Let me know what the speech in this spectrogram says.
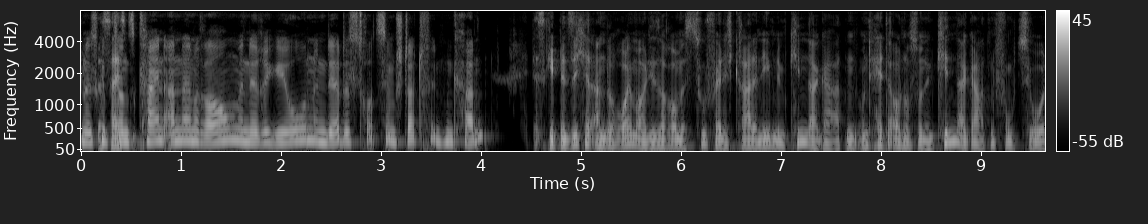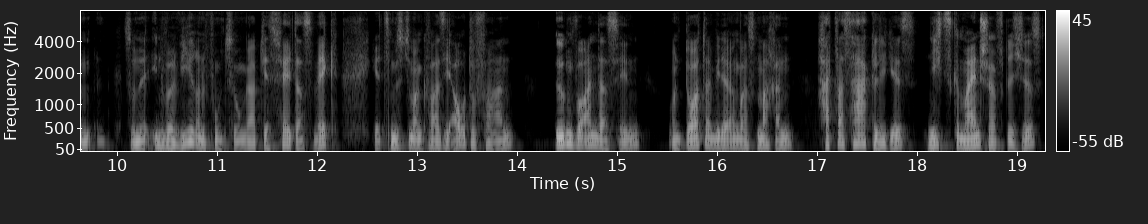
Und es das gibt heißt, sonst keinen anderen Raum in der Region, in der das trotzdem stattfinden kann? Es gibt mit Sicherheit andere Räume, aber dieser Raum ist zufällig gerade neben dem Kindergarten und hätte auch noch so eine Kindergartenfunktion, so eine involvierende Funktion gehabt. Jetzt fällt das weg. Jetzt müsste man quasi Auto fahren, irgendwo anders hin und dort dann wieder irgendwas machen. Hat was Hakeliges, nichts Gemeinschaftliches,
